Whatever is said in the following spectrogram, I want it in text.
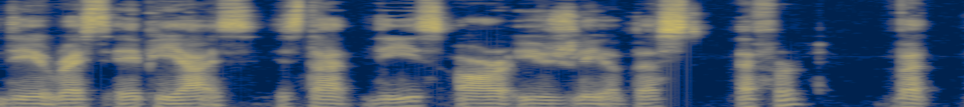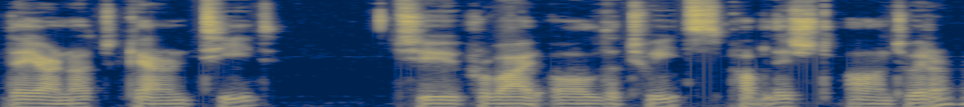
the REST APIs is that these are usually a best effort, but they are not guaranteed to provide all the tweets published on Twitter.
